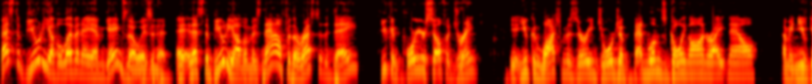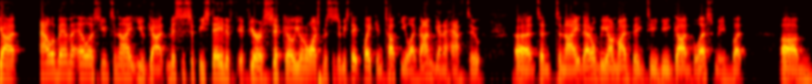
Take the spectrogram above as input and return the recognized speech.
That's the beauty of 11 a.m. games, though, isn't it? Eh, that's the beauty of them. Is now for the rest of the day, you can pour yourself a drink. You can watch Missouri, Georgia. Bedlam's going on right now. I mean, you've got Alabama, LSU tonight. You've got Mississippi State. If, if you're a sicko, you want to watch Mississippi State play Kentucky, like I'm going to have to uh, to tonight. That'll be on my big TV. God bless me. But um,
